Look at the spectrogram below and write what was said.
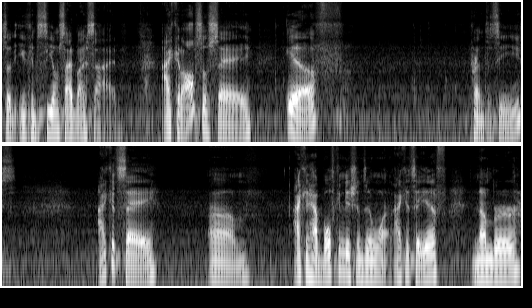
so that you can see them side by side. I could also say if parentheses I could say um, I could have both conditions in one. I could say if number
